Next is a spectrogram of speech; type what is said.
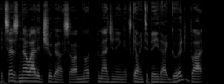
It says no added sugar, so I'm not imagining it's going to be that good, but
